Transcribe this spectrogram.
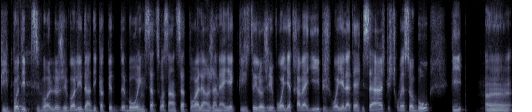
puis pas des petits vols. J'ai volé dans des cockpits de Boeing 767 pour aller en Jamaïque. Puis, tu sais, là, je voyais travailler, puis je voyais l'atterrissage, puis je trouvais ça beau. Puis, un,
